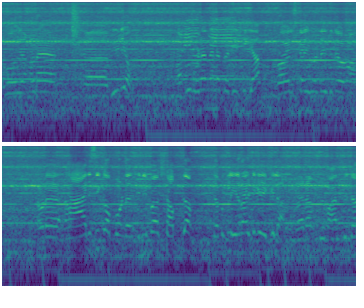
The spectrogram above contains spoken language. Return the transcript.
അപ്പോൾ ഞങ്ങളുടെ വീഡിയോ നമുക്ക് ഉടൻ തന്നെ പ്രതീക്ഷിക്കാം. റോയൽ സ്കൈ വേൾഡേജിന്റെ നമ്മുടെ ഹാരിസിക്കൊപ്പം ഉണ്ട് ഇനിയിപ്പോൾ ശബ്ദം ചിലപ്പോൾ ക്ലിയർ ആയിട്ട് കേൾക്കില്ല കാരണം വിമാനത്തിന്റെ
